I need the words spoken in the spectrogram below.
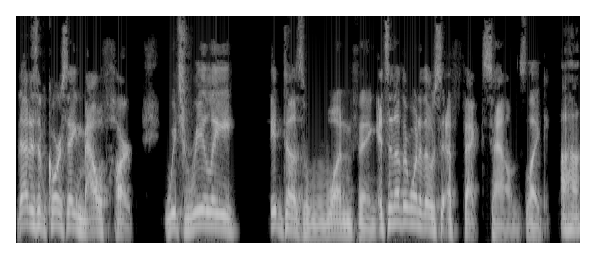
That is, of course, a mouth harp, which really it does one thing. It's another one of those effect sounds. Like uh-huh.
